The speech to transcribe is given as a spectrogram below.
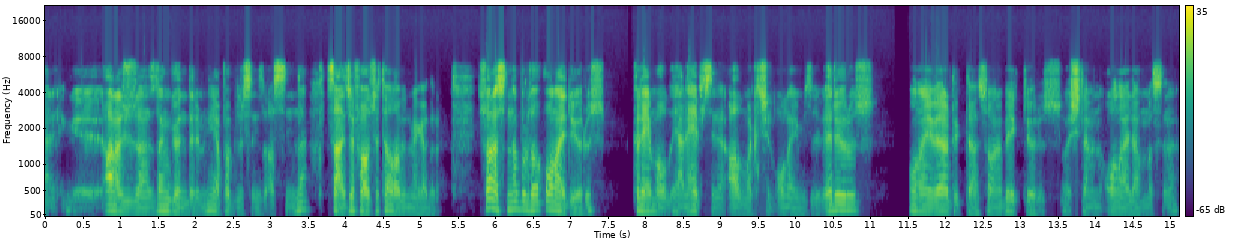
Yani e, ana cüzdanınızdan gönderimini yapabilirsiniz aslında. Sadece fauceti alabilmek adına. Sonrasında burada onay diyoruz. Claim all yani hepsini almak için onayımızı veriyoruz. Onayı verdikten sonra bekliyoruz işlemin onaylanmasını.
